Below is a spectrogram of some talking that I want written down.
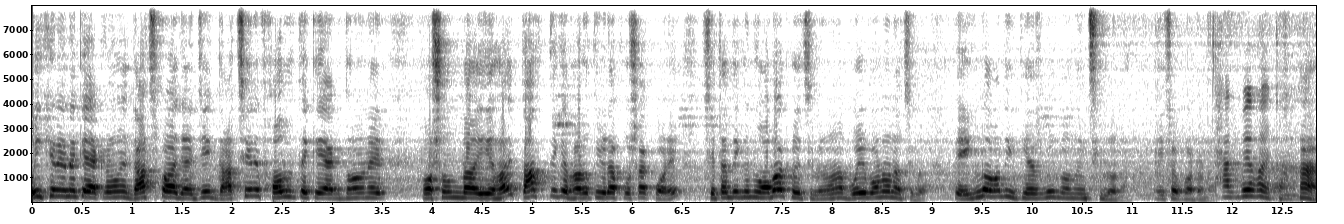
ওইখানে নাকি এক রকমের গাছ পাওয়া যায় যে গাছের ফল থেকে এক ধরনের পশম বা ইয়ে হয় তার থেকে ভারতীয়রা পোশাক পরে। সেটা দেখে উনি অবাক হয়েছিলেন ওনার বই বর্ণনা ছিল। তো এগুলো আমাদের ইতিহাস বই কোনোদিন ছিল না এইসব ঘটনা। থাকবে হয়তো। হ্যাঁ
